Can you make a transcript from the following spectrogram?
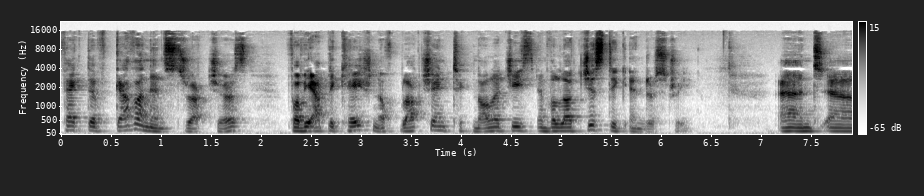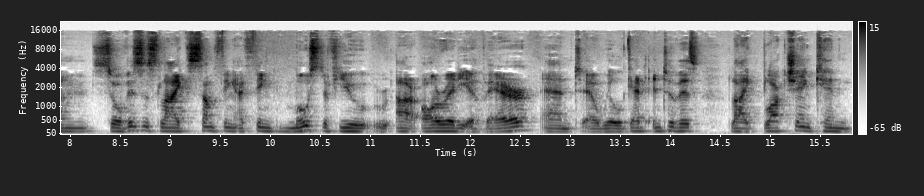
effective governance structures for the application of blockchain technologies in the logistic industry. And um, so this is like something I think most of you are already aware, and uh, we'll get into this. Like blockchain can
